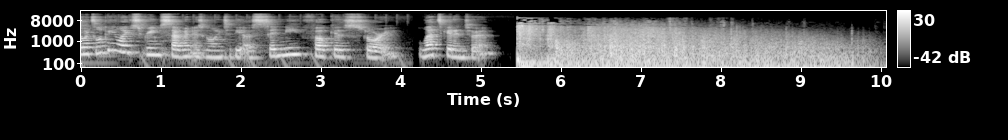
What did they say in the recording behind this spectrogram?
So it's looking like Scream 7 is going to be a Sidney-focused story. Let's get into it.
